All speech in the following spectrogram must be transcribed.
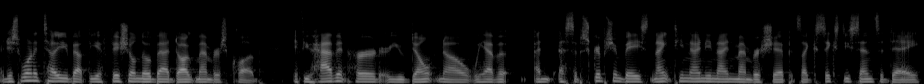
I just want to tell you about the official No Bad Dog Members Club. If you haven't heard or you don't know, we have a, a, a subscription based 1999 membership. It's like 60 cents a day.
